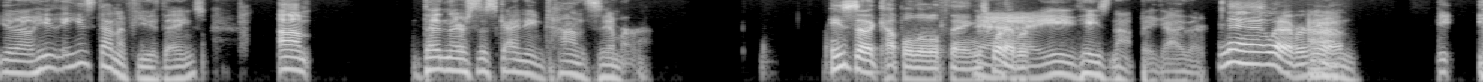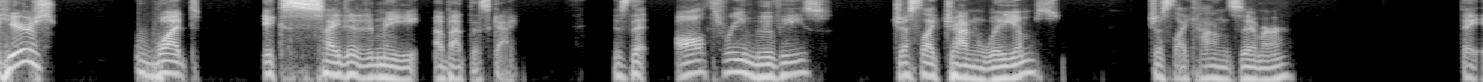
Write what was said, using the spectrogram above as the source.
you know, he he's done a few things. Um, then there's this guy named Hans Zimmer. He's done a couple little things. Whatever. He, he's not big either. Yeah, whatever. Um, it- here's what excited me about this guy is that all three movies, just like John Williams, just like Hans Zimmer, they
